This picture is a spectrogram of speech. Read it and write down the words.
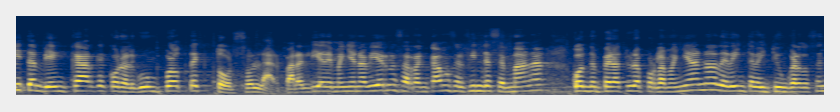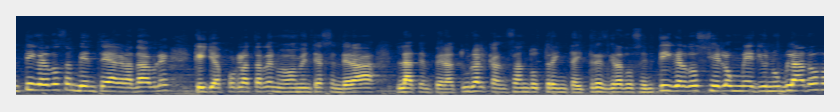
y también cargue con algún protector solar. Para el día de mañana viernes arrancamos el fin de semana con temperatura por la mañana de 20 a 21 grados centígrados, ambiente agradable que ya por la tarde nuevamente ascenderá la temperatura alcanzando 33 grados centígrados, cielo medio nublado,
